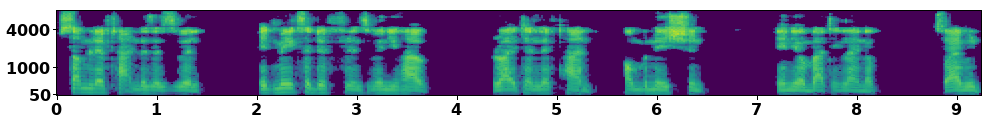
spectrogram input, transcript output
some left-handers as well. It makes a difference when you have right and left hand combination in your batting lineup. So I would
